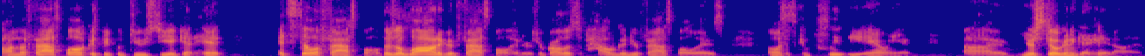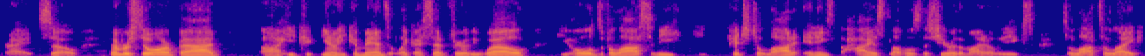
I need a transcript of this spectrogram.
on the fastball because people do see it get hit. It's still a fastball. There's a lot of good fastball hitters, regardless of how good your fastball is, unless it's completely alien. Uh, you're still going to get hit on it, right? So numbers still aren't bad. Uh, he, you know, he commands it like I said fairly well. He holds velocity. He pitched a lot of innings at the highest levels this year of the minor leagues. It's a lot to like.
